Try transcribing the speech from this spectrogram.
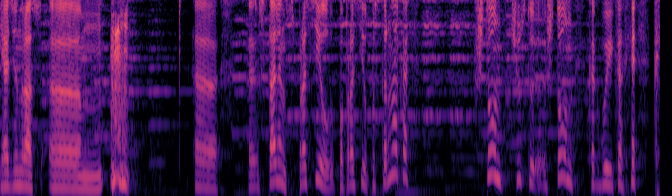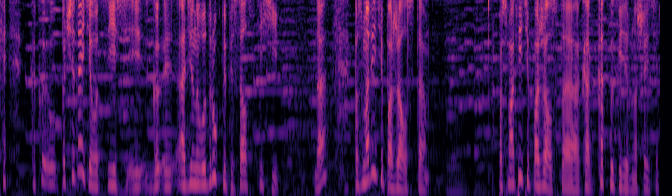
и один раз эм, э, э, Сталин спросил, попросил Пастернака, что он чувствует, что он как бы, как, как, почитайте, вот есть один его друг написал стихи, да? Посмотрите, пожалуйста, посмотрите, пожалуйста, как, как вы к этим относитесь.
